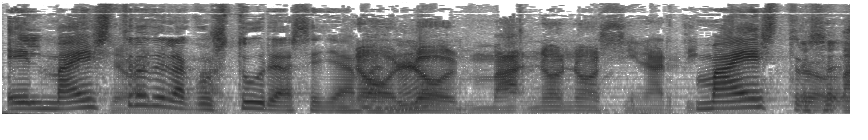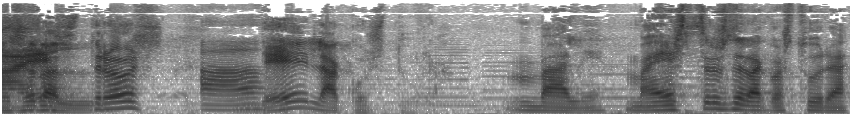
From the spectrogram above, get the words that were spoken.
El maestro de la costura se llama. no, ¿no? los ma- no, no, sin artículo. Maestros. Ese- ese era el- Maestros Ah. de la costura. Vale, maestros de la costura.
